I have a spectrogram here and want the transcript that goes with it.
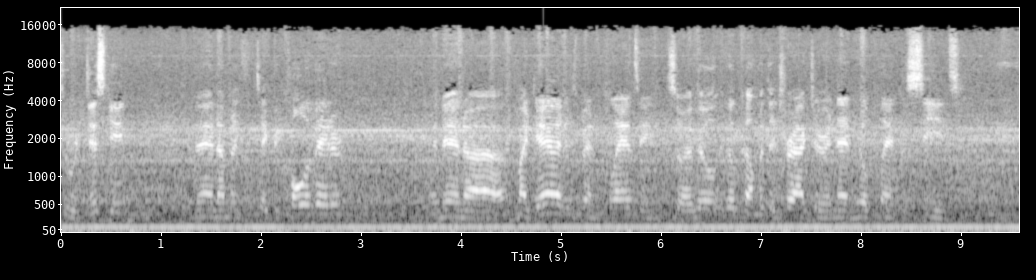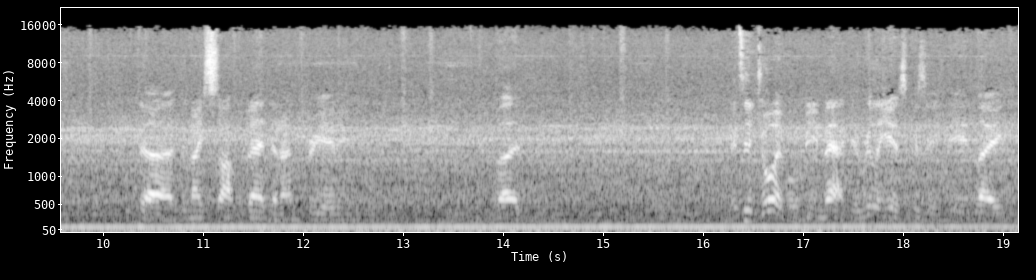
so we're disking. Then I'm going to take the cultivator. And then uh, my dad has been planting, so he'll he'll come with the tractor and then he'll plant the seeds, the the nice soft bed that I'm creating. But it's enjoyable being back. It really is because it, it like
